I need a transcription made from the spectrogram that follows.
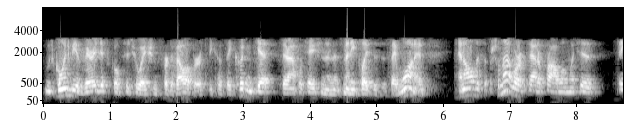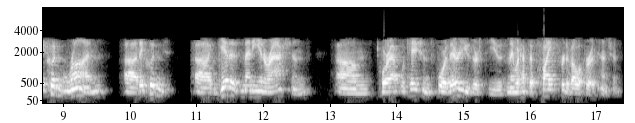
It was going to be a very difficult situation for developers because they couldn't get their application in as many places as they wanted. And all the social networks had a problem, which is they couldn't run, uh, they couldn't uh, get as many interactions um, or applications for their users to use, and they would have to fight for developer attention.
